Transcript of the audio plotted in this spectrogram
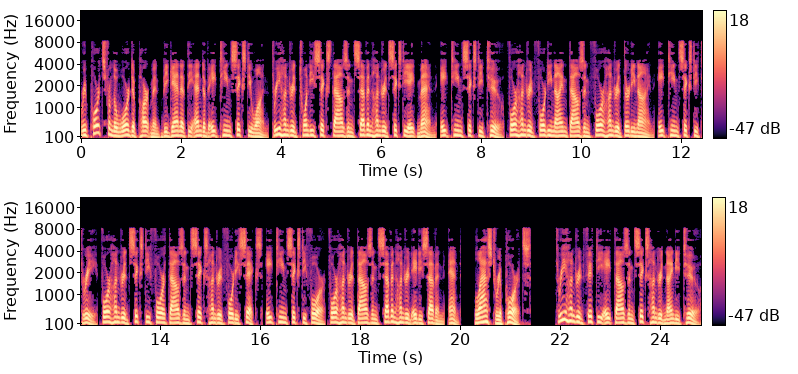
Reports from the War Department began at the end of 1861 326,768 men, 1862 449,439, 1863 464,646, 1864 400,787, and «last reports» 358,692.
